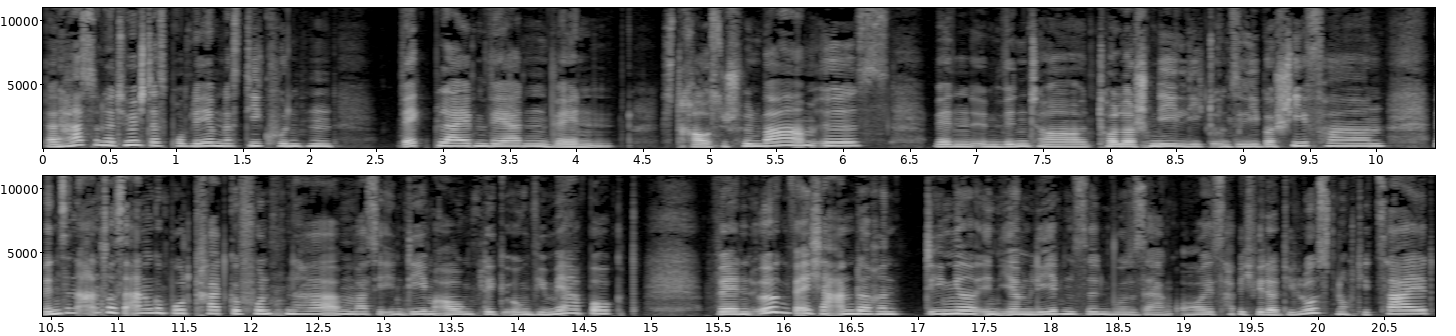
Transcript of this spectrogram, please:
dann hast du natürlich das Problem, dass die Kunden wegbleiben werden, wenn es draußen schön warm ist, wenn im Winter toller Schnee liegt und sie lieber Skifahren, wenn sie ein anderes Angebot gerade gefunden haben, was sie in dem Augenblick irgendwie mehr bockt, wenn irgendwelche anderen Dinge in ihrem Leben sind, wo sie sagen, oh, jetzt habe ich weder die Lust noch die Zeit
